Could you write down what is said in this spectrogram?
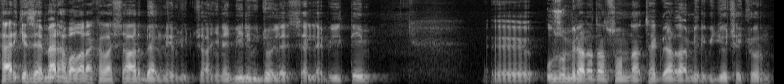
Herkese merhabalar arkadaşlar ben Mevlüt Can yine bir video ile sizlerle birlikteyim. Ee, uzun bir aradan sonra tekrardan bir video çekiyorum.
